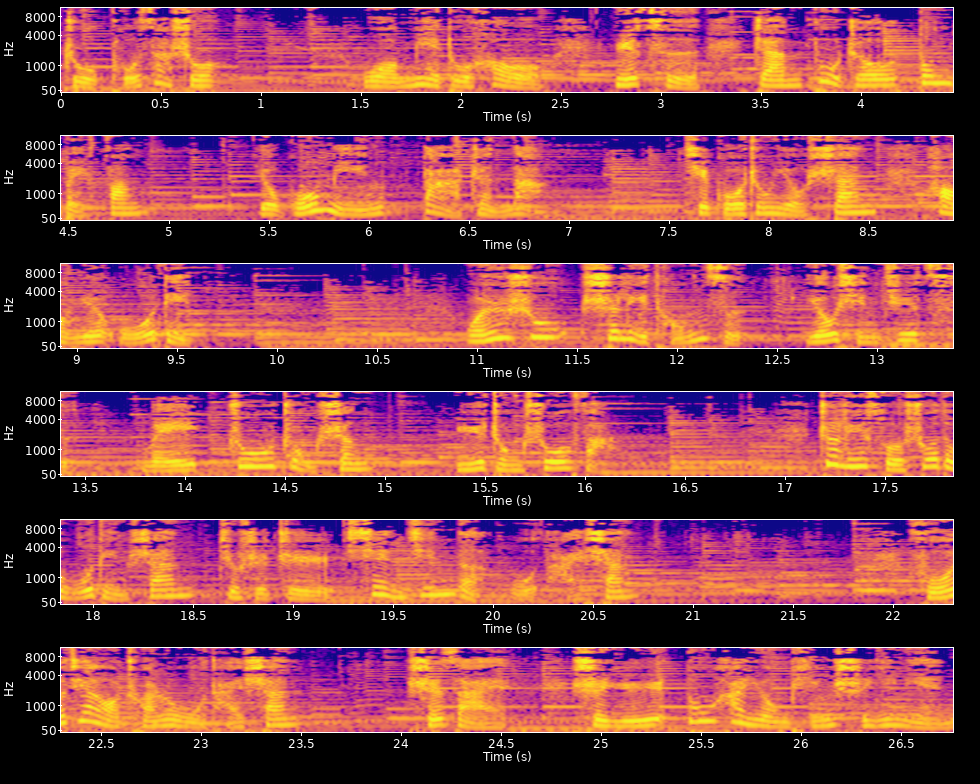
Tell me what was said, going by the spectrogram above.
主菩萨说：“我灭度后，于此占部洲东北方，有国名大震那，其国中有山，号曰五顶。文殊师利童子游行居此，为诸众生于中说法。这里所说的五顶山，就是指现今的五台山。”佛教传入五台山，史载始于东汉永平十一年，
